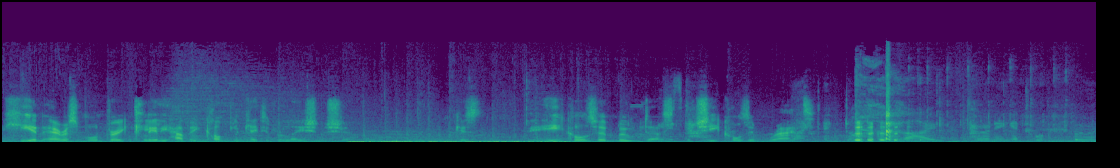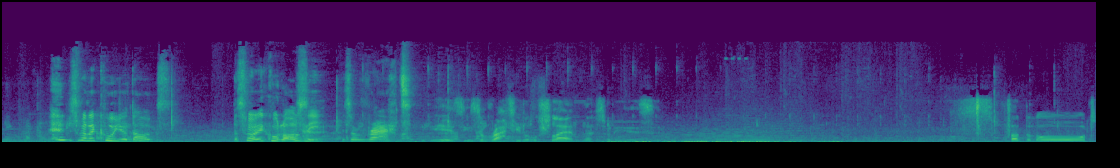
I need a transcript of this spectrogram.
he and Eris Morn very clearly have a complicated relationship. Because he calls her Moon Dust, but she calls him Rat. Light and dark collide, turning into a burning recollection That's what I call your dogs. That's what I call Ozzy. Yeah. It's a rat. He is, he's a ratty little schlen, that's what he is. Thunderlord!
